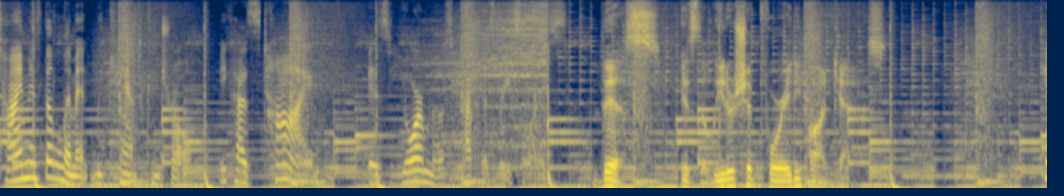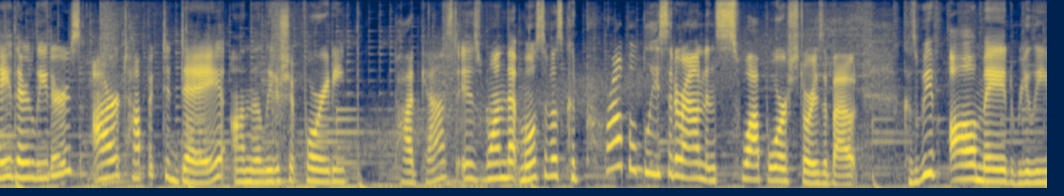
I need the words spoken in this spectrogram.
Time is the limit we can't control. Because time is your most precious resource. This is the Leadership 480 Podcast. Hey there, leaders. Our topic today on the Leadership 480 podcast is one that most of us could probably sit around and swap war stories about because we've all made really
